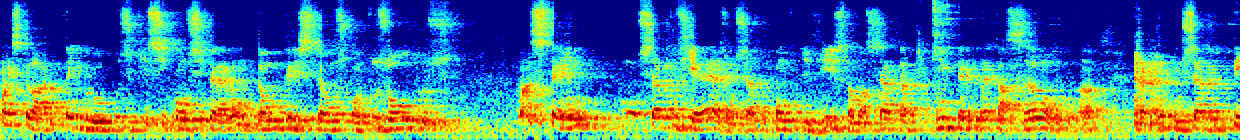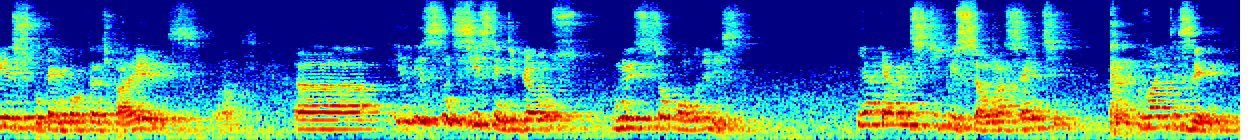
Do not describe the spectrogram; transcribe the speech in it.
Mas, claro, tem grupos que se consideram tão cristãos quanto os outros, mas têm um certo viés, um certo ponto de vista, uma certa interpretação, né? um certo texto que é importante para eles. Né? Uh, e eles insistem, digamos, nesse seu ponto de vista. E aquela instituição nascente vai dizer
